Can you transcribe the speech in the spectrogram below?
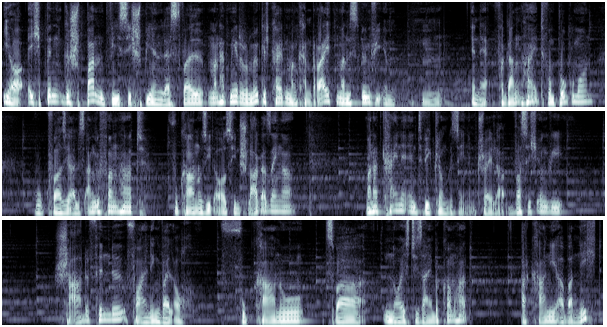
Ja, ich bin gespannt, wie es sich spielen lässt, weil man hat mehrere Möglichkeiten. Man kann reiten, man ist irgendwie im, in der Vergangenheit vom Pokémon, wo quasi alles angefangen hat. Fukano sieht aus wie ein Schlagersänger. Man hat keine Entwicklung gesehen im Trailer, was ich irgendwie schade finde, vor allen Dingen, weil auch Fukano zwar ein neues Design bekommen hat, Arcani aber nicht.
